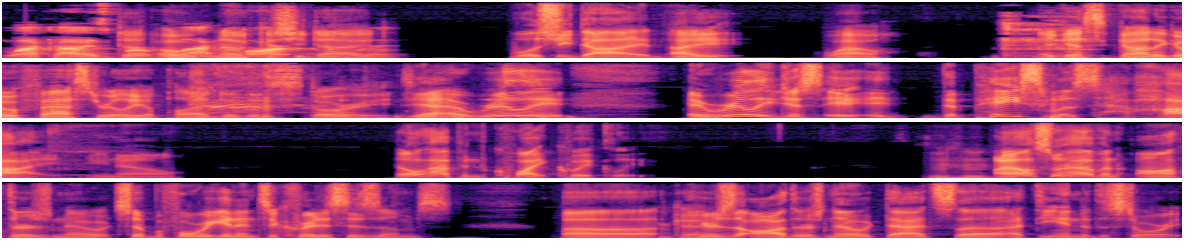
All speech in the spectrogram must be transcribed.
black eyes for a Oh, black no, 'cause heart. she died. right? Well, she died. I wow. I guess gotta go fast really applied to this story. Yeah, it too. really, it really just it, it the pace was high. You know, it all happened quite quickly. Mhm. I also have an author's note. So before we get into criticisms, uh, Okay. here's the author's note that's uh, at the end of the story.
